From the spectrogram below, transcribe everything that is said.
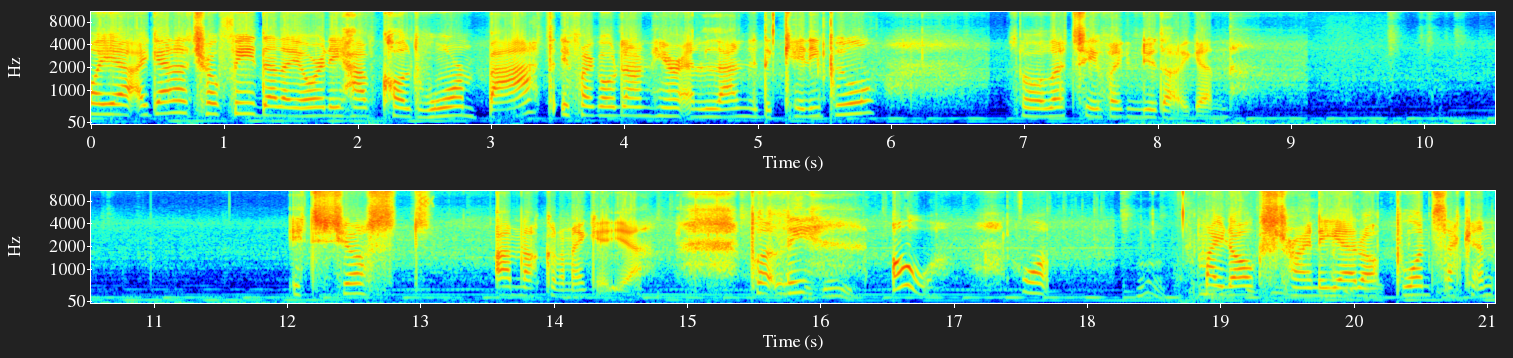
Oh yeah, I get a trophy that I already have called Warm Bath if I go down here and land in the kiddie pool. So let's see if I can do that again. It's just... I'm not gonna make it, yeah. But Lee... Oh! What? My dog's trying to get up. One second.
